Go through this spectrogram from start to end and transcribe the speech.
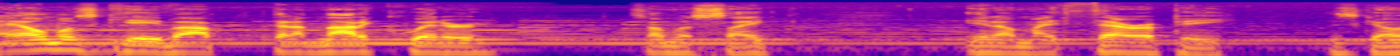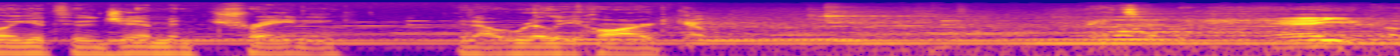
I almost gave up. That I'm not a quitter. It's almost like, you know, my therapy is going into the gym and training, you know, really hard. There you go.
